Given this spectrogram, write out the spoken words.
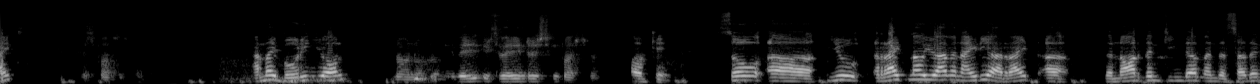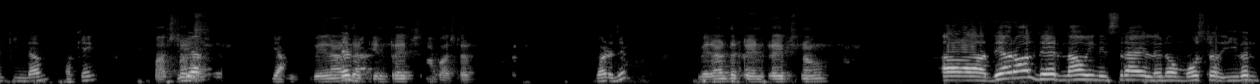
right Yes, Pastor. am i boring you all No, no, it's very interesting, Pastor. okay so uh, you right now you have an idea right uh, the northern kingdom and the southern kingdom okay Pastor, Yeah. Yeah. where are Tell the me. ten tribes now, Pastor? What is it? Where are the 10 tribes now? Uh, they are all there now in Israel. You know, most of even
